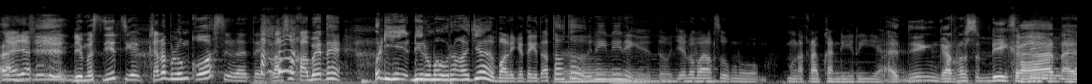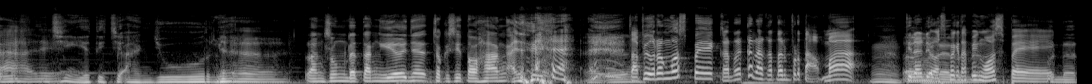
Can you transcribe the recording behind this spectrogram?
Ayo, di masjid sih, karena belum kos udah teh langsung KB teh oh di di rumah orang aja baliknya teh gitu atau tuh ini ini nih gitu jadi lo langsung nu mengakrabkan diri ya Anjing karena sedih Sedih, kan. anjing. ah, anjing. Anjing ya tici anjurnya. Eh. Langsung datang ieu nya coki si tohang anjing. Tapi orang ngospek karena kan angkatan pertama. Tidak Oh, di ospek tapi ngospek. Bener.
